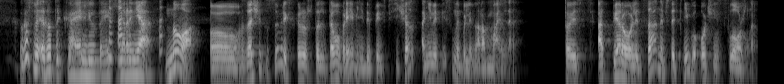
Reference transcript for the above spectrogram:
Господи, это такая лютая херня. Но в защиту сумерек скажу, что для того времени, да и в принципе сейчас, они написаны были нормально. То есть от первого лица написать книгу очень сложно.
